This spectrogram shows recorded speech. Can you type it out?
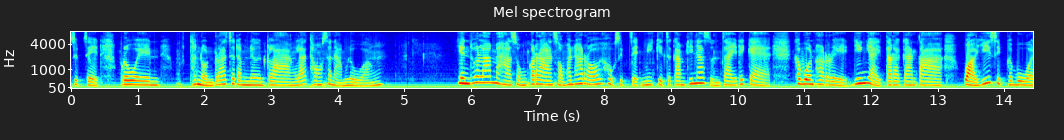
2517 บริเวณถนนราชดำเนินกลางและท้องสนามหลวง เย็นทั่วล่ามหาสงกรานต์2567 มีกิจกรรมที่น่าสนใจได้แก่ ขบวนพาเหรดยิ่งใหญ่ตระการตากว่า 20 ขบวน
